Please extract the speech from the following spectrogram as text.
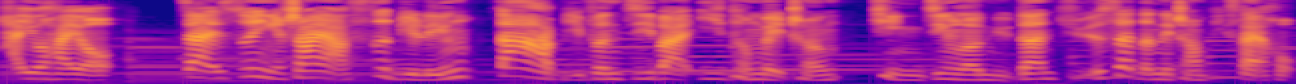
还有还有，在孙颖莎呀四比零大比分击败伊藤美诚，挺进了女单决赛的那场比赛后，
